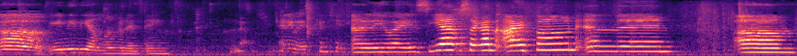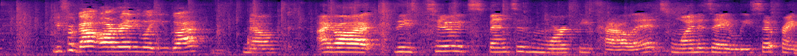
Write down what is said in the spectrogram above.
Um, you need the unlimited thing. No. Anyways, continue. Anyways, yep. So I got an iPhone, and then um, You forgot already what you got? no, I got these two expensive Morphe palettes. One is a Lisa Frank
